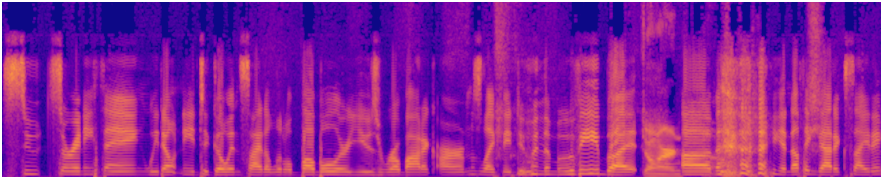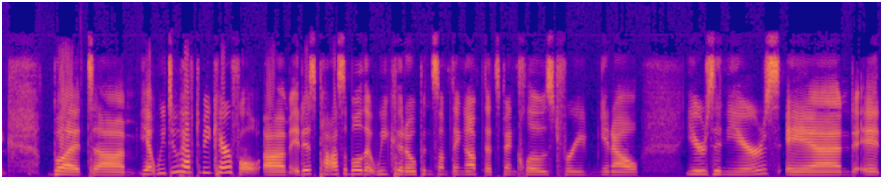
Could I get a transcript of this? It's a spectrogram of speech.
suits or anything. We don't need to go inside a little bubble or use robotic arms like they do in the movie. But darn, um, oh. yeah, nothing that exciting. But um, yeah, we do have to be careful. Um, it is possible that we could open something up that's been closed for you know years and years and it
